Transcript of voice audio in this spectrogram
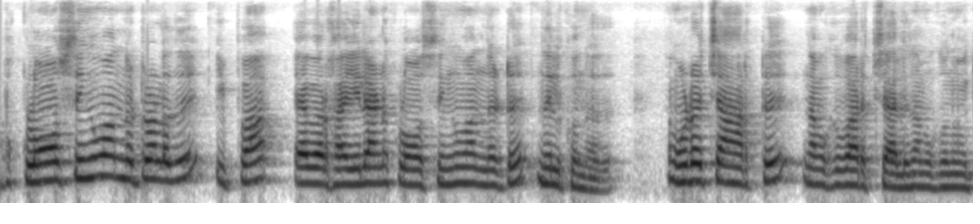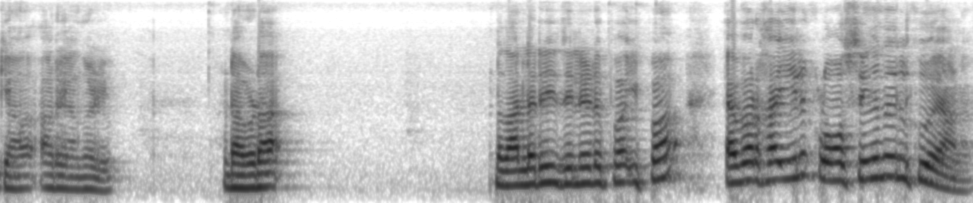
അപ്പോൾ ക്ലോസിങ് വന്നിട്ടുള്ളത് ഇപ്പോൾ എവർ ഹൈയിലാണ് ക്ലോസിങ് വന്നിട്ട് നിൽക്കുന്നത്. നമ്മുടെ ചാർട്ട് നമുക്ക് വരച്ചാൽ നമുക്ക് നോക്കിയാൽ അറിയാൻ കഴിയും. അവിടെ? നല്ല രീതിയിൽ ഇപ്പോൾ ഇപ്പോൾ എവർ ഹൈയിൽ ക്ലോസിങ് നിൽക്കുകയാണ്.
